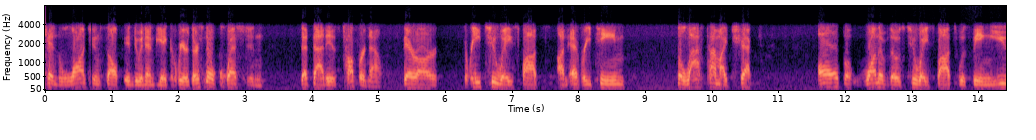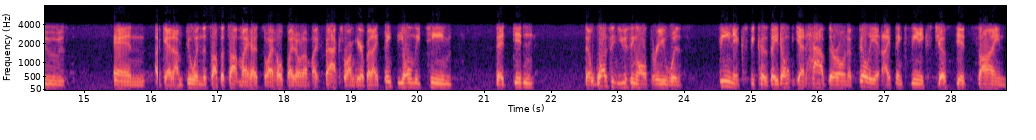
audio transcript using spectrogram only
can launch himself into an NBA career. There's no question that that is tougher now. There are three two way spots on every team. The last time I checked, all but one of those two way spots was being used. And again, I'm doing this off the top of my head, so I hope I don't have my facts wrong here. But I think the only team that didn't, that wasn't using all three was Phoenix because they don't yet have their own affiliate. I think Phoenix just did sign,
